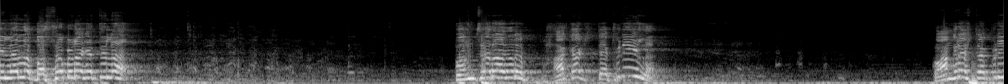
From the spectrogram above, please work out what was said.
ಇಲ್ಲಲ್ಲ ಬಸ್ಸ ಬಿಡಾಕತ್ತಿಲ್ಲ. ಪಂಚರ್ ಆದ್ರೆ ಹಾಕಕ್ ಸ್ಟೆಪ್ನಿ ಇಲ್ಲ. ಕಾಂಗ್ರೆಸ್ ಸ್ಟೆಪ್ನಿ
